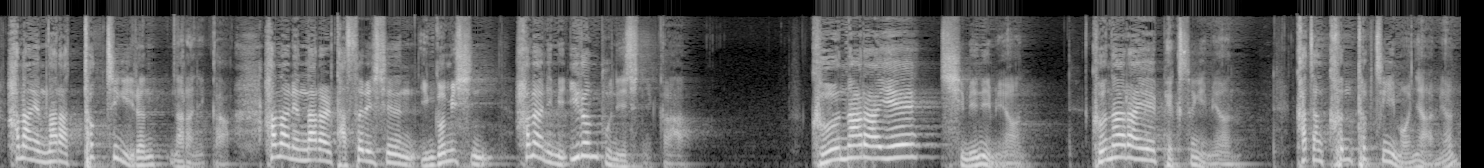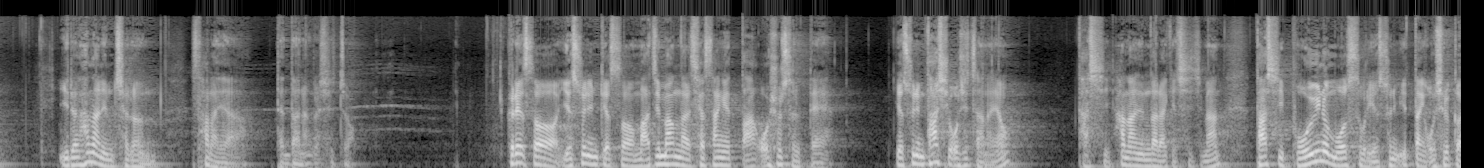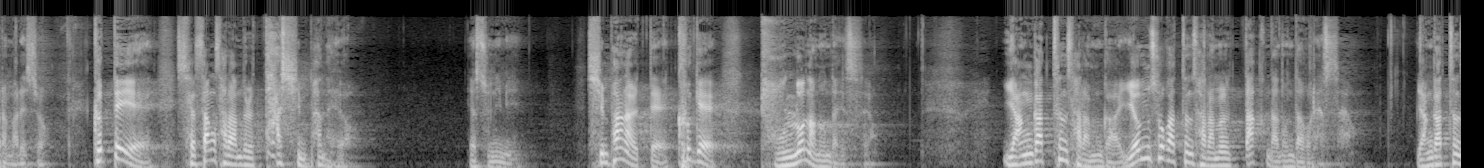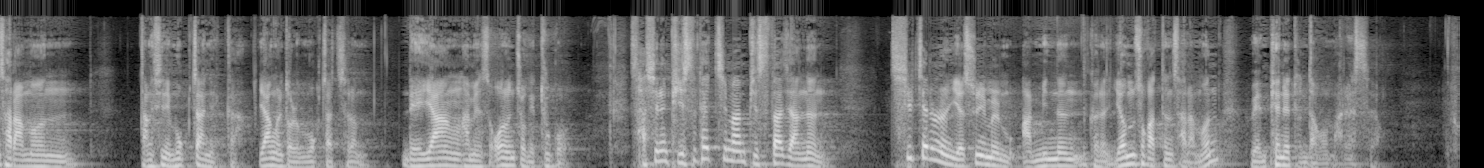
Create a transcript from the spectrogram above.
하나님 나라 특징이 이런 나라니까. 하나님 나라를 다스리시는 임금이신 하나님이 이런 분이시니까. 그 나라의 시민이면, 그 나라의 백성이면 가장 큰 특징이 뭐냐 하면 이런 하나님처럼 살아야 된다는 것이죠. 그래서 예수님께서 마지막 날 세상에 딱 오셨을 때 예수님 다시 오시잖아요. 다시 하나님 나라 계시지만 다시 보이는 모습으로 예수님 이 땅에 오실 거란 말이죠. 그때에 세상 사람들을 다 심판해요. 예수님이 심판할 때 크게 둘로 나눈다 했어요. 양 같은 사람과 염소 같은 사람을 딱 나눈다고 그랬어요. 양 같은 사람은 당신이 목자니까 양을 돌보는 목자처럼 내 양 하면서 오른쪽에 두고 사실은 비슷했지만 비슷하지 않는 실제로는 예수님을 안 믿는 그런 염소 같은 사람은 왼편에 둔다고 말했어요.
